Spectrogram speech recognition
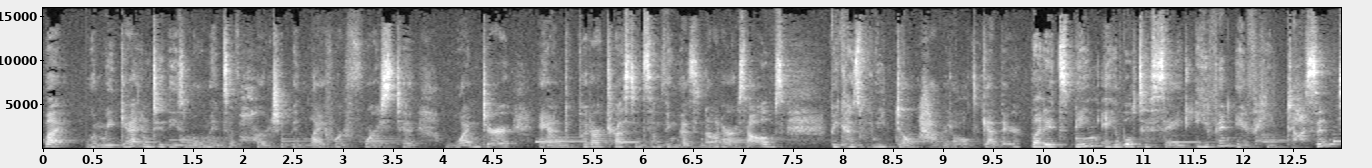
But when we get into these moments of hardship in life, we're forced to wonder and put our trust in something that's not ourselves because we don't have it all together. But it's being able to say, even if he doesn't,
